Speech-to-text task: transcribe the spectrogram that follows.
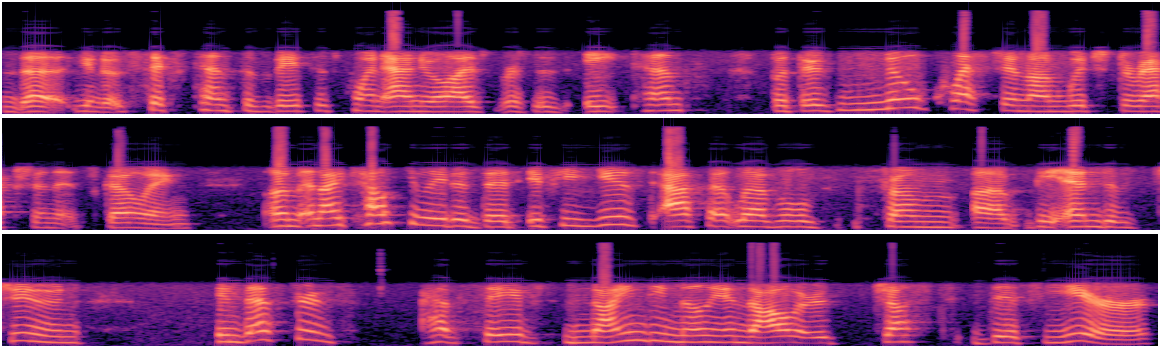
the you know six tenths of a basis point annualized versus eight tenths, but there's no question on which direction it's going. Um, and I calculated that if you used asset levels from uh, the end of June, investors have saved $90 million just this year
